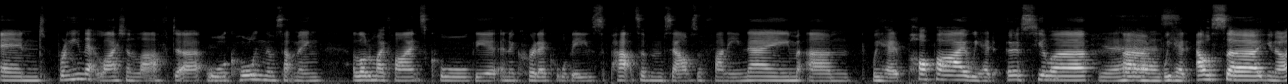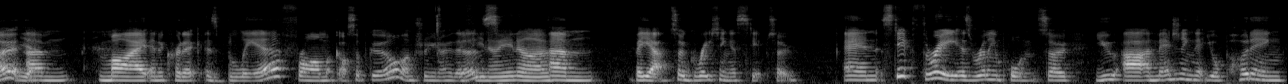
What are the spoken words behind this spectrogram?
And bringing that light and laughter, or calling them something. A lot of my clients call their inner critic or these parts of themselves a funny name. Um, we had Popeye, we had Ursula, um, we had Elsa. You know, Yeah. um, my inner critic is Blair from Gossip Girl. I'm sure you know who that is. If you know, you know. Um, but yeah, so greeting is step two. And step three is really important. So you are imagining that you're putting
